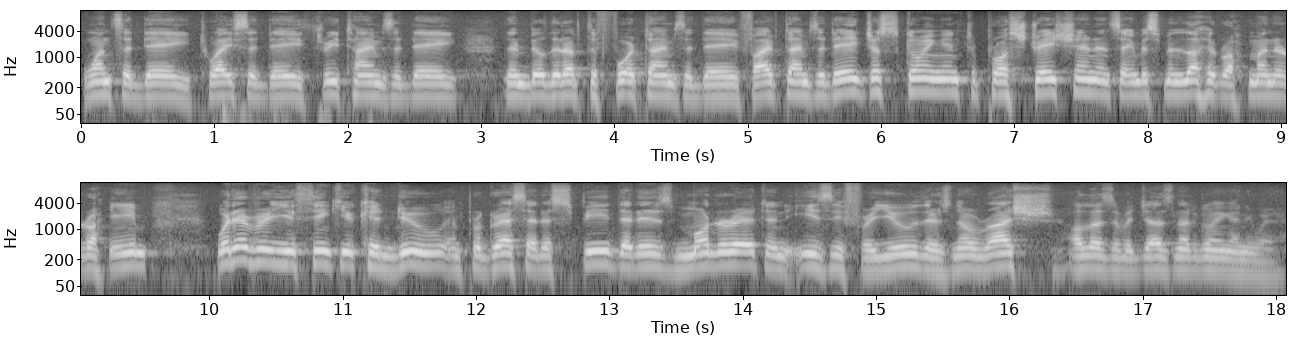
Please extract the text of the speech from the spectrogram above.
once a day, twice a day, three times a day, then build it up to four times a day, five times a day, just going into prostration and saying, Bismillahir Rahmanir Rahim. Whatever you think you can do and progress at a speed that is moderate and easy for you, there's no rush, Allah is not going anywhere.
